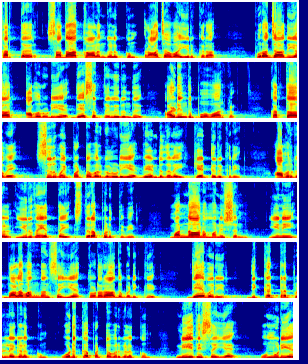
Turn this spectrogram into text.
கர்த்தர் சதா காலங்களுக்கும் ராஜாவாய் இருக்கிறார். புறஜாதியார் அவருடைய தேசத்திலிருந்து அழிந்து போவார்கள். கர்த்தாவே சிறுமைப்பட்டவர்களுடைய வேண்டுதலை கேட்டிருக்கிறேன். அவர்கள் இருதயத்தை ஸ்திரப்படுத்துவீர். மண்ணான மனுஷன் இனி பலவந்தம் செய்ய தொடராதபடிக்கு தேவரீர் திக்கற்ற பிள்ளைகளுக்கும் ஒடுக்கப்பட்டவர்களுக்கும் நீதி செய்ய உம்முடைய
